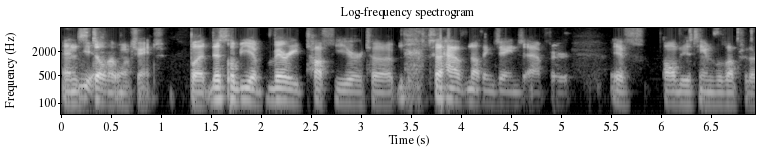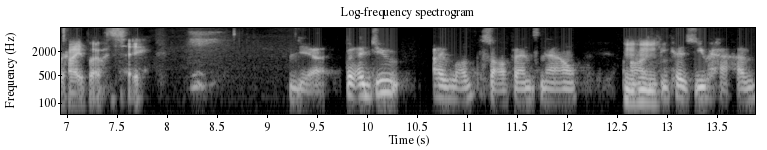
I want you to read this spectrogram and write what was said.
and yeah. still that won't change. But this will be a very tough year to to have nothing change after if all these teams live up to their hype. I would say. Yeah, but I do. I love this offense now um, mm-hmm. because you have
